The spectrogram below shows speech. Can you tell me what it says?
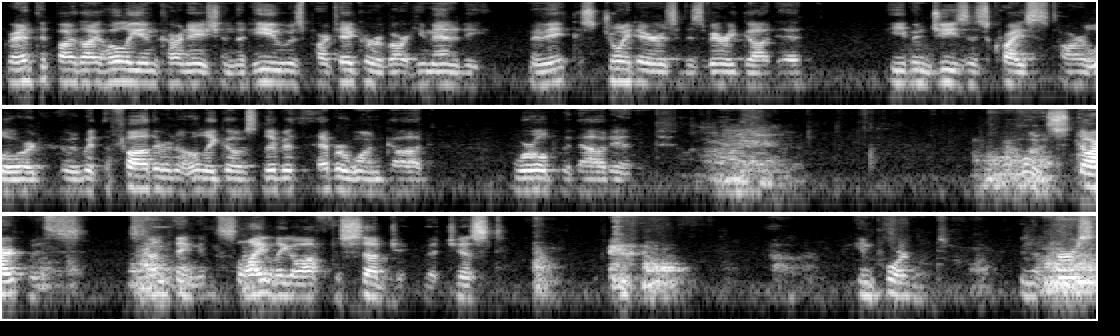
grant that by thy holy incarnation, that he who is partaker of our humanity may make us joint heirs of his very Godhead, even Jesus Christ our Lord, who with the Father and the Holy Ghost liveth ever one God, world without end. Amen. I want to start with something slightly off the subject, but just uh, important. In the first,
